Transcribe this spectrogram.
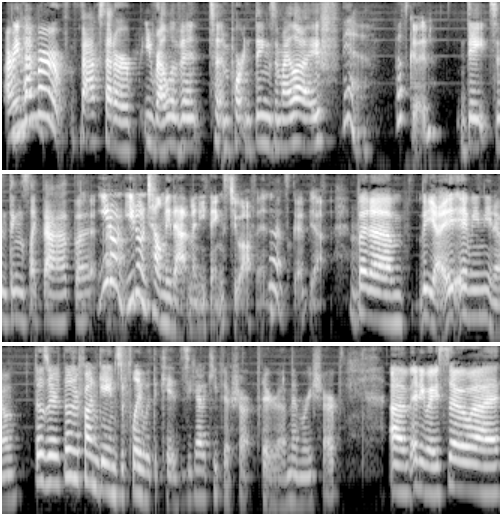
I You have- remember facts that are irrelevant to important things in my life, yeah, that's good. dates and things like that. But You don't you don't tell me that many things too often. That's good. Yeah, but um, but yeah, I, I mean, you know, those are those are fun games to play with the kids. You got to keep their sharp, their uh, memory sharp. Um, anyway, so uh,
